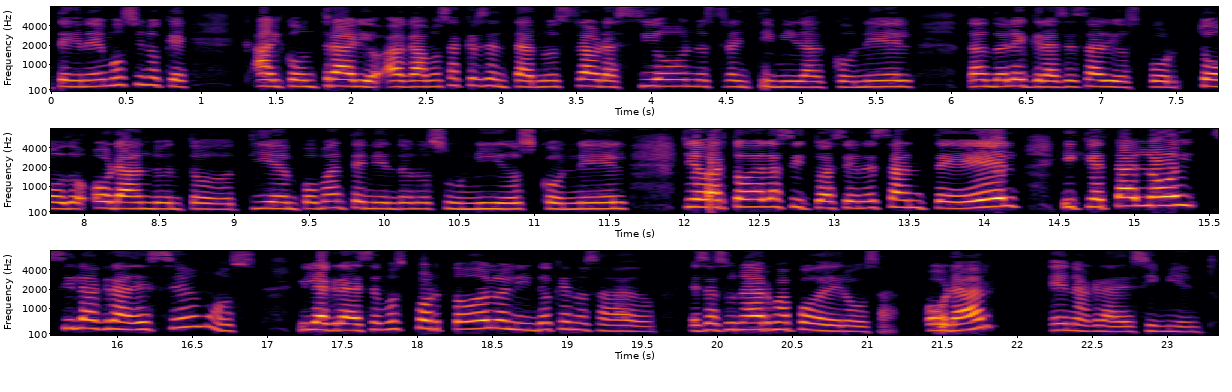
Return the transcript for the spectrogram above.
tenemos, sino que al contrario, hagamos acrecentar nuestra oración, nuestra intimidad con Él, dándole gracias a Dios por todo, orando en todo tiempo, manteniéndonos unidos con Él, llevar todas las situaciones ante Él. ¿Y qué tal hoy si le agradecemos? Y le agradecemos por todo lo lindo que nos ha dado. Esa es una arma poderosa, orar en agradecimiento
